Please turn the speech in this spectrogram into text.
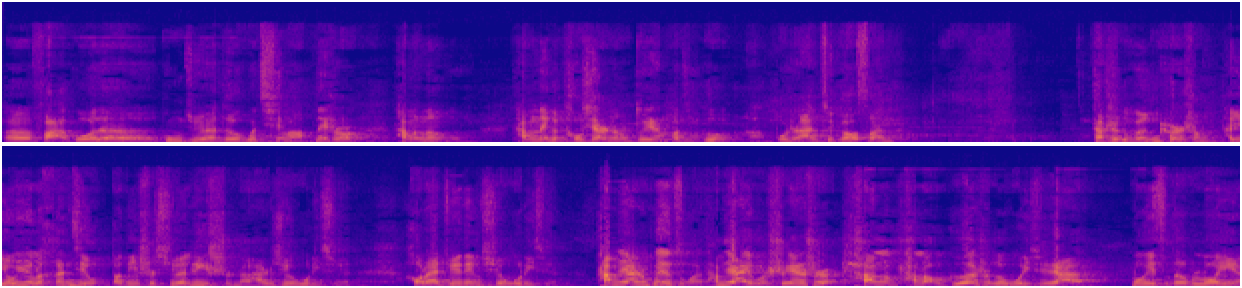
呃法国的公爵，德国亲王，那时候他们能他们那个头衔能堆上好几个啊，不是按最高算的。他是个文科生，他犹豫了很久，到底是学历史呢还是学物理学？后来决定学物理学。他们家是贵族啊，他们家有个实验室。他他老哥是个物理学家，路易斯·德布罗伊，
